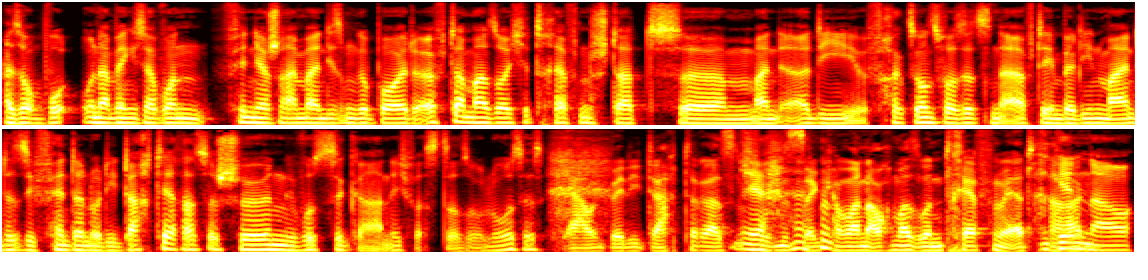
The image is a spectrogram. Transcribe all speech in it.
also unabhängig davon finden ja scheinbar in diesem Gebäude öfter mal solche Treffen statt. Ähm, äh, die Fraktionsvorsitzende der AfD in Berlin meinte, sie fände nur die Dachterrasse schön. Sie wusste gar nicht, was da so los ist. Ja, und wenn die Dachterrasse ja. schön ist, dann kann man auch mal so ein Treffen ertragen. Genau.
